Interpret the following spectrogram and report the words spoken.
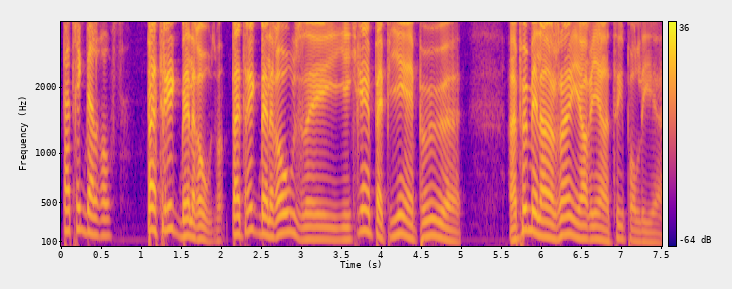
Patrick Belrose. Patrick Belrose. Patrick Belrose, euh, il écrit un papier un peu, euh, un peu mélangeant et orienté pour les, euh,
